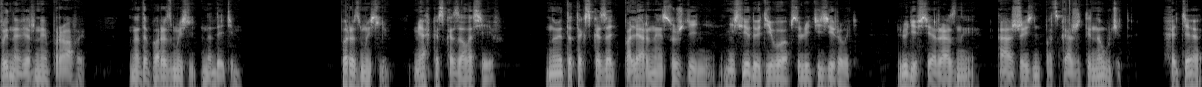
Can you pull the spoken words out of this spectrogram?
Вы, наверное, правы. Надо поразмыслить над этим. Поразмысли, мягко сказал Асеев. Но это, так сказать, полярное суждение. Не следует его абсолютизировать. Люди все разные, а жизнь подскажет и научит. Хотя,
